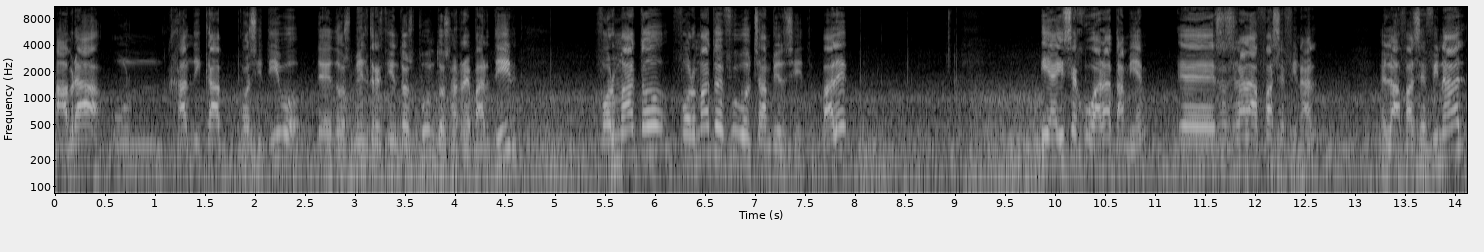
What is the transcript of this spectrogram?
Habrá un handicap positivo de 2.300 puntos a repartir, formato, formato de Fútbol Championship, ¿vale? Y ahí se jugará también. Eh, esa será la fase final. En la fase final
